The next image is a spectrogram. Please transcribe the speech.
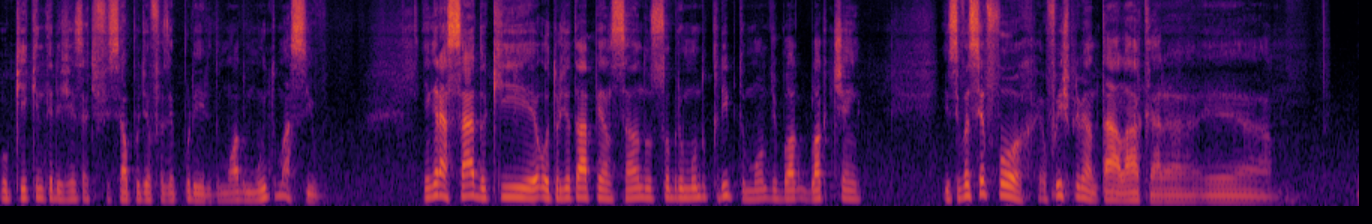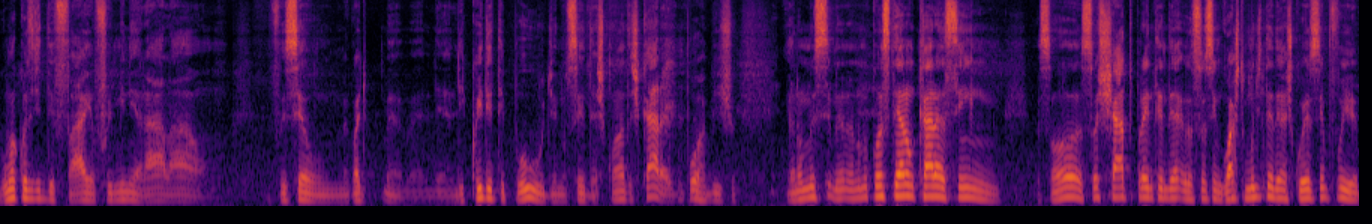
o que, que a inteligência artificial podia fazer por ele, de modo muito massivo. Engraçado que outro dia eu estava pensando sobre o mundo cripto, o mundo de blockchain. E se você for, eu fui experimentar lá, cara, é, alguma coisa de DeFi, eu fui minerar lá, fui ser um negócio de é, é, liquidity pool, de não sei das quantas. Cara, porra, bicho, eu não me, eu não me considero um cara assim. Eu sou, sou chato para entender. Eu sou assim, gosto muito de entender as coisas. Sempre fui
